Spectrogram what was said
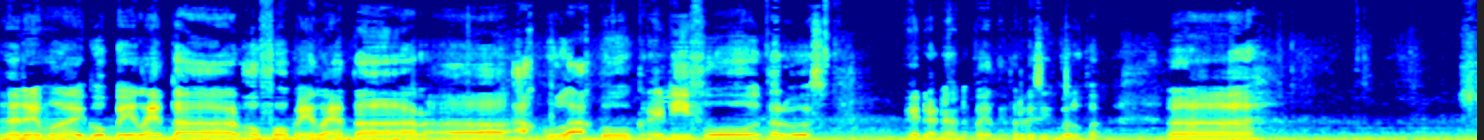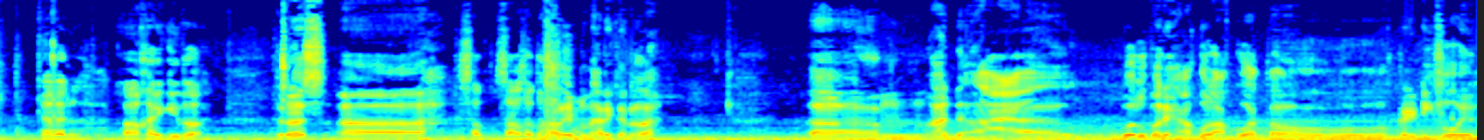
Nah, dari mulai GoPay Later, OVO Pay Later, uh, Aku Laku, Kredivo, terus eh dana ada pay later gak sih? Gue lupa. Uh, ya kan? Uh, kayak gitu lah. Terus uh, salah satu hal yang menarik adalah um, ada uh, gue lupa deh aku laku atau kredivo ya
